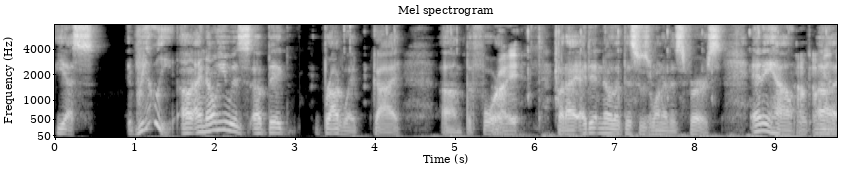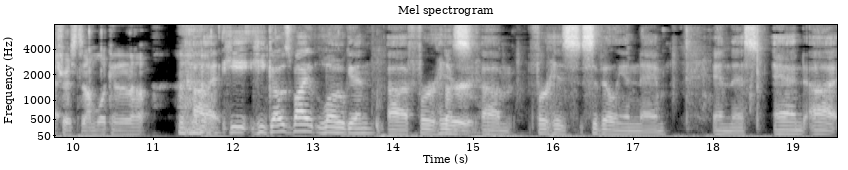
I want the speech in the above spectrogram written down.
Yes. Really? Uh, I know he was a big Broadway guy, um, before, Right. but I, I didn't know that this was one of his first. Anyhow, I'm, I'm uh, interested. I'm looking it up. Uh, he he goes by Logan uh, for his um, for his civilian name in this, and uh,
